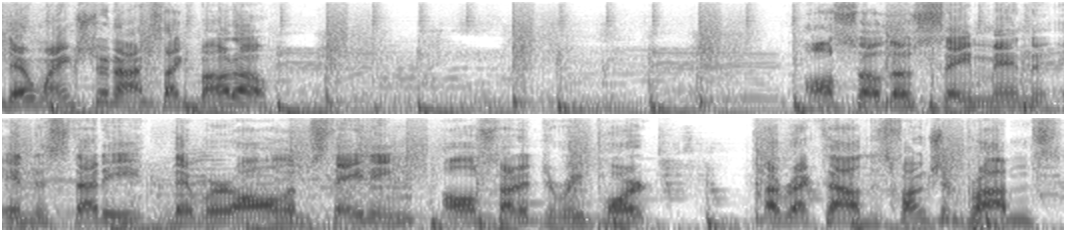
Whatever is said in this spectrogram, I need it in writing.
They're wankstronauts like Moto. Also, those same men in the study that were all abstaining all started to report erectile dysfunction problems.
